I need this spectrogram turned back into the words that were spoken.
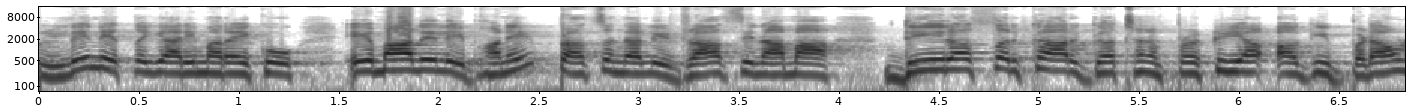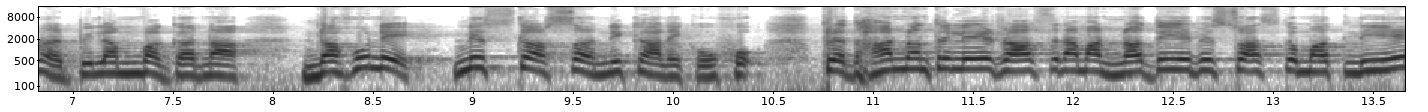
लिने तयारीमा रहेको एमाले भने प्रचण्डले राजीनामा। दिएर सरकार गठन प्रक्रिया अघि बढाउन विलम्ब गर्न नहुने निष्कर्ष निकालेको हो। प्रधानमन्त्रीले राजीनामा नदिए विश्वासको मत लिए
